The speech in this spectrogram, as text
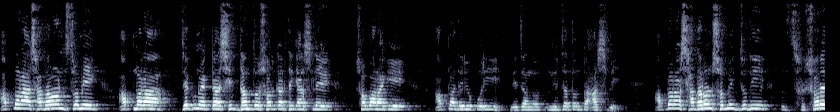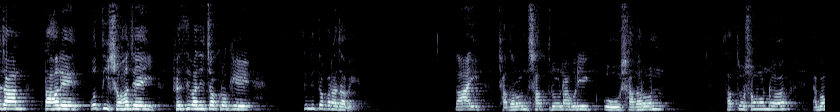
আপনারা সাধারণ শ্রমিক, আপনারা যে কোনো একটা সিদ্ধান্ত সরকার থেকে আসলে সবার আগে আপনাদের উপরই নির্যাতন, নির্যাতনটা আসবে। আপনারা সাধারণ শ্রমিক যদি সরে যান, তাহলে অতি সহজেই ফেসিবাদী চক্রকে চিহ্নিত করা যাবে। তাই সাধারণ ছাত্র নাগরিক ও সাধারণ ছাত্র সমন্বয়ক এবং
